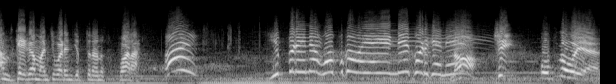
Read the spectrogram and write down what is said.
అందుకేగా మంచివాడని చెప్తున్నాను. పోరా. ఓయ్! ఇప్పుడైనా ఒప్పుకోవయ్యా ఈ నీ కొడుకేని? నో, ఛీ, ఒప్పుకోవయ్యా.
